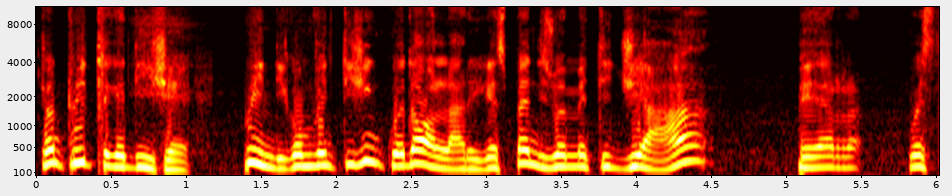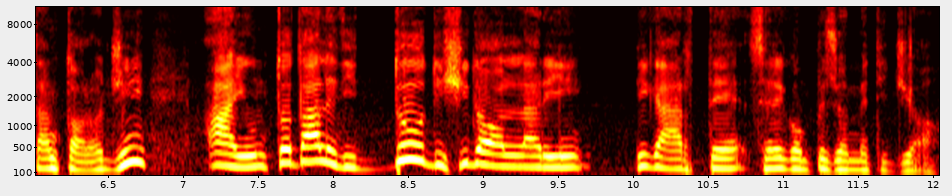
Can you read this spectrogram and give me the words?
c'è un tweet che dice: Quindi con 25 dollari che spendi su MTGA per questa anthology, hai un totale di 12 dollari di carte se le compri su MTGO.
